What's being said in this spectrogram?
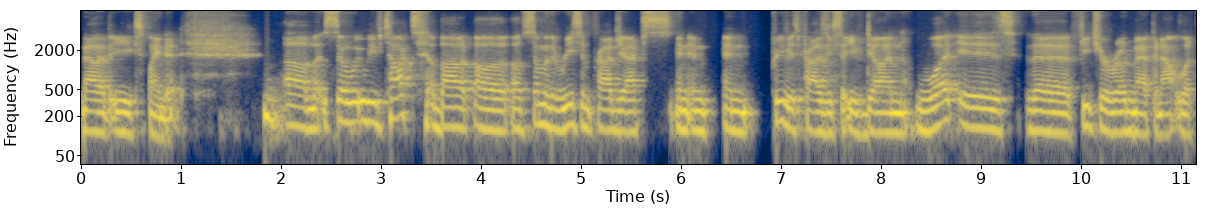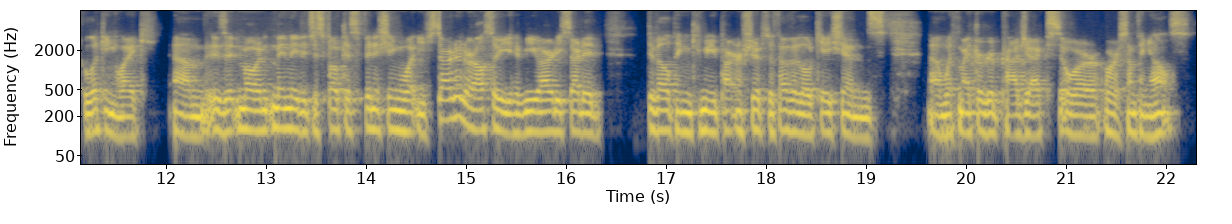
now that you explained it um, so we've talked about uh, some of the recent projects and, and, and, previous projects that you've done. What is the future roadmap and outlook looking like? Um, is it more, mainly to just focus finishing what you've started, or also have you already started developing community partnerships with other locations um, with microgrid projects or or something else?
